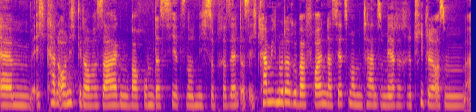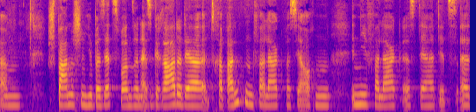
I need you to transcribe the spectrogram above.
ähm, ich kann auch nicht genau sagen, warum das jetzt noch nicht so präsent ist. Ich kann mich nur darüber freuen, dass jetzt momentan so mehrere Titel aus dem ähm, Spanischen hier übersetzt worden sind. Also gerade der Trabanten Verlag, was ja auch ein Indie-Verlag ist, der hat jetzt äh,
